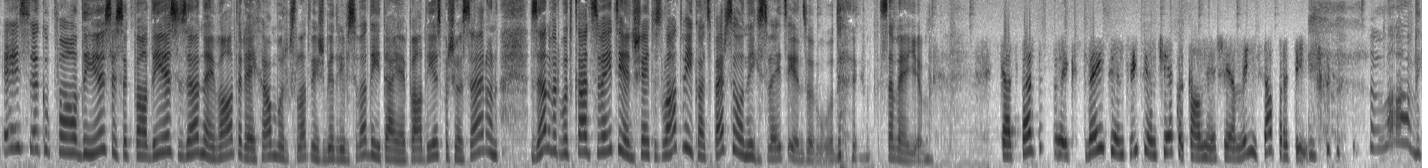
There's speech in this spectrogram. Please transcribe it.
es saku paldies. Es saku paldies Zanai Valterei, Hamburgas Latviešu biedrības vadītājai. Paldies par šo sarunu. Zana, varbūt kāds sveiciens šeit uz Latviju, kāds personīgs sveiciens varbūt savējiem. Kāds personīgs sveiciens visiem čiekurkalniešiem. Viņi sapratīs. Labi,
